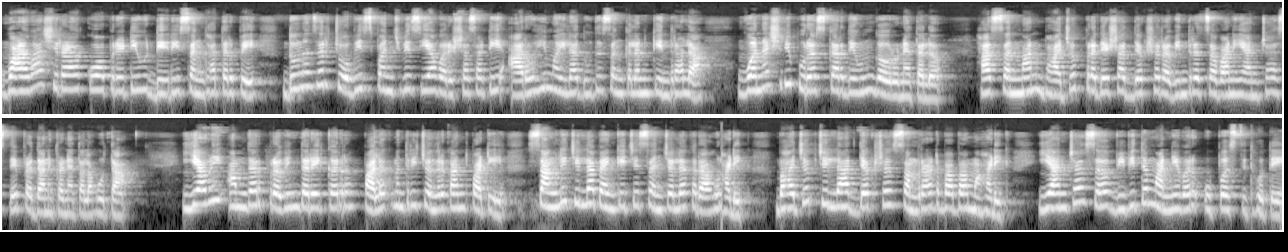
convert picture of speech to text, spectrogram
वाळवा शिराळा कोऑपरेटिव्ह डेअरी संघातर्फे दोन हजार चोवीस पंचवीस या वर्षासाठी आरोही महिला दूध संकलन केंद्राला वनश्री पुरस्कार देऊन गौरवण्यात आलं. हा सन्मान भाजप प्रदेशाध्यक्ष रवींद्र चव्हाण यांच्या हस्ते प्रदान करण्यात आला होता. यावेळी आमदार प्रवीण दरेकर पालकमंत्री चंद्रकांत पाटील सांगली जिल्हा बँकेचे संचालक राहुल हाडिक भाजप जिल्हाध्यक्ष सम्राट बाबा महाडिक यांच्यासह विविध मान्यवर उपस्थित होते.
